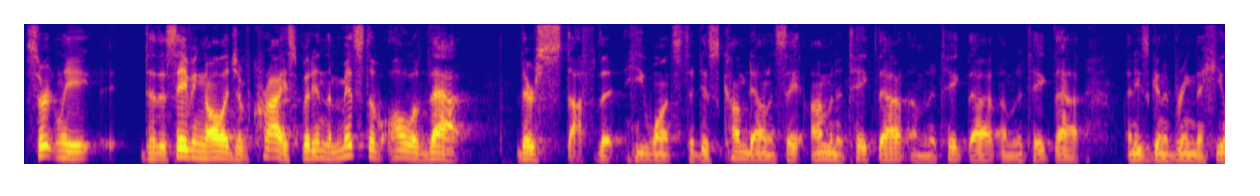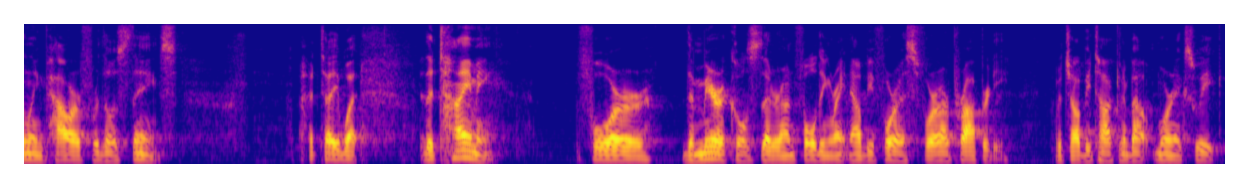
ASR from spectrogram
certainly to the saving knowledge of Christ, but in the midst of all of that, there's stuff that he wants to just come down and say, I'm going to take that, I'm going to take that, I'm going to take that. And he's going to bring the healing power for those things. I tell you what, the timing for the miracles that are unfolding right now before us for our property, which I'll be talking about more next week.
